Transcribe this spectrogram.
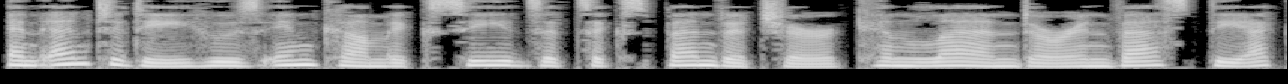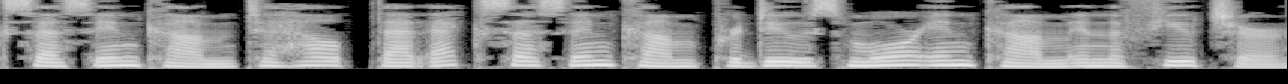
An entity whose income exceeds its expenditure can lend or invest the excess income to help that excess income produce more income in the future.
